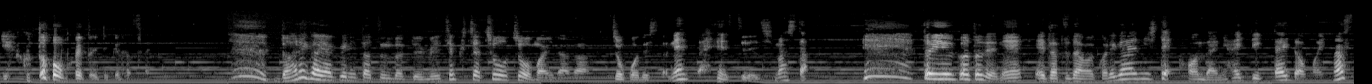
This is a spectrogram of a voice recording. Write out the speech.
いうことを覚えておいてください。誰が役に立つんだってめちゃくちゃ超超マイナーな情報でしたね。大変失礼しました。ということでね、え雑談はこれぐらいにして本題に入っていきたいと思います。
